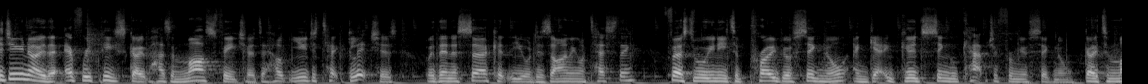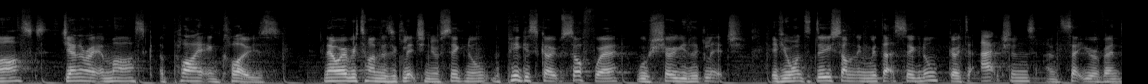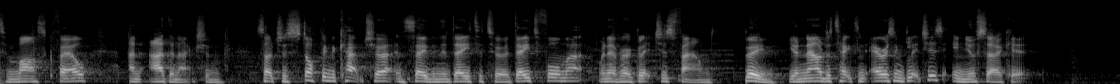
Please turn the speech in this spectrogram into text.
Did you know that every PicoScope has a mask feature to help you detect glitches within a circuit that you're designing or testing? First of all, you need to probe your signal and get a good single capture from your signal. Go to Masks, generate a mask, apply and close. Now every time there's a glitch in your signal, the PicoScope software will show you the glitch. If you want to do something with that signal, go to Actions and set your event to Mask Fail and add an action, such as stopping the capture and saving the data to a data format whenever a glitch is found. Boom, you're now detecting errors and glitches in your circuit.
